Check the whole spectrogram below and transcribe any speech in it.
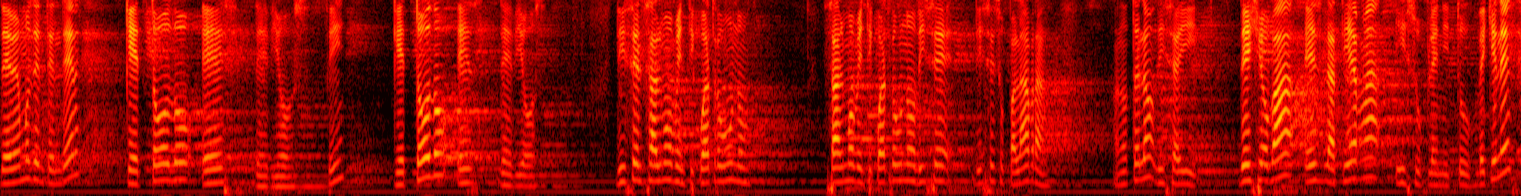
debemos de entender que todo es de Dios, ¿sí? Que todo es de Dios. Dice el Salmo 24.1 Salmo 24.1 dice, dice su palabra. Anótelo, dice ahí. De Jehová es la tierra y su plenitud. ¿De quién es?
